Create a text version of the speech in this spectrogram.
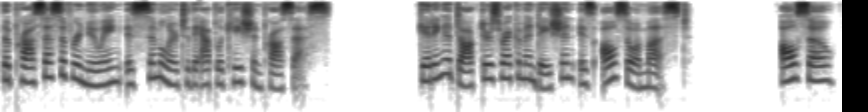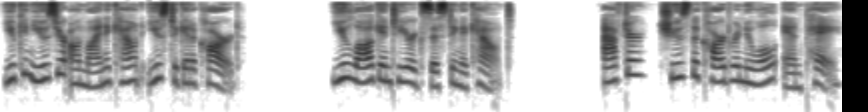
The process of renewing is similar to the application process. Getting a doctor's recommendation is also a must. Also, you can use your online account used to get a card. You log into your existing account. After, choose the card renewal and pay.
